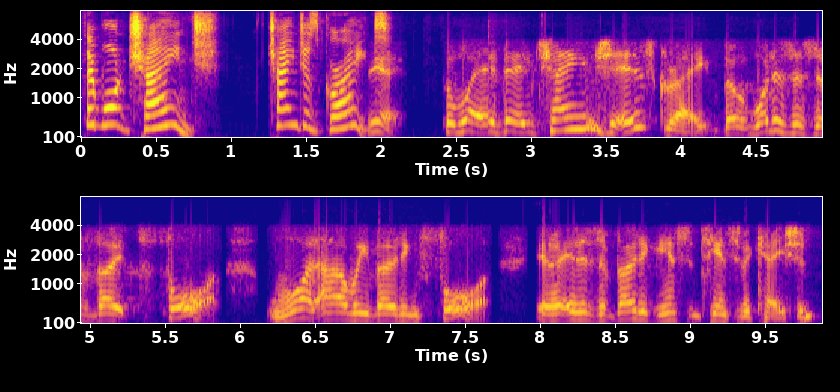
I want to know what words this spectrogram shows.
they want change. Change is great. Yeah. But what, the change is great, but what is this a vote for? What are we voting for? You know, it is a vote against intensification.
